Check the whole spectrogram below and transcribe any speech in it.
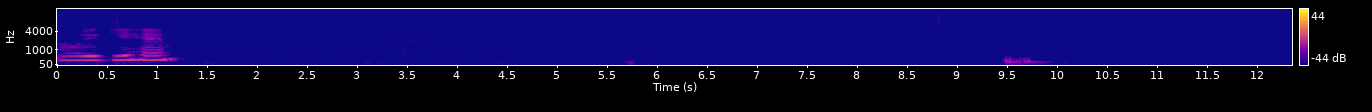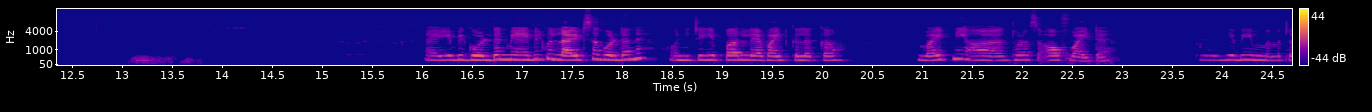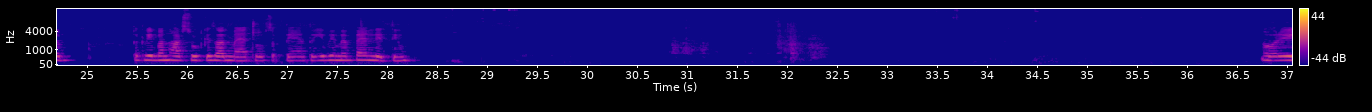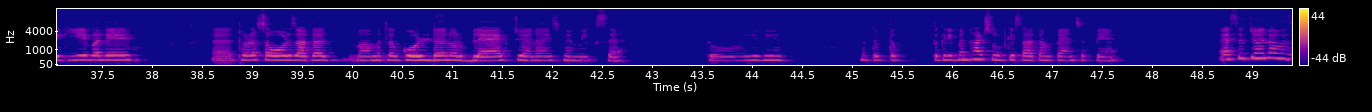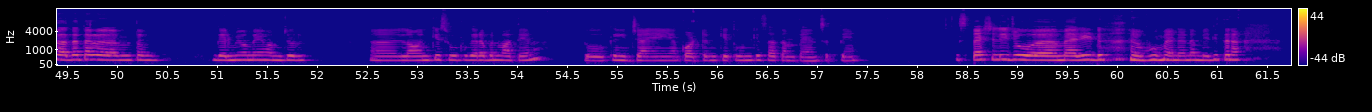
और एक ये है ये भी गोल्डन में है बिल्कुल लाइट सा गोल्डन है और नीचे ये पर्ल है वाइट कलर का। वाइट नहीं थोड़ा सा ऑफ़ वाइट है। तो ये भी मतलब तकरीबन हर सूट के साथ मैच हो सकते हैं तो ये भी मैं पहन लेती हूँ। और एक ये वाले थोड़ा सा और ज़्यादा मतलब गोल्डन और ब्लैक जो है ना, इसमें मिक्स है। तो ये भी मतलब तब तकरीबन हर सूट के साथ हम पहन सकते हैं। ऐसे जो है ना, वो ज़्यादातर मतलब गर्मियों में हम जो लॉन के सूट वगैरह बनवाते हैं ना तो कहीं जाएँ या कॉटन के तो उनके साथ हम पहन सकते हैं। स्पेशली जो मैरिड वुमेन है ना, मेरी तरह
